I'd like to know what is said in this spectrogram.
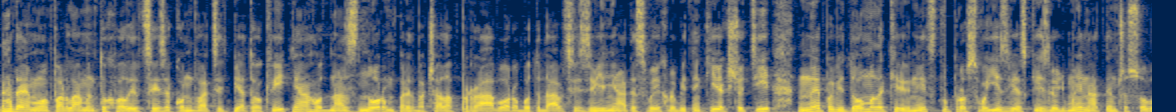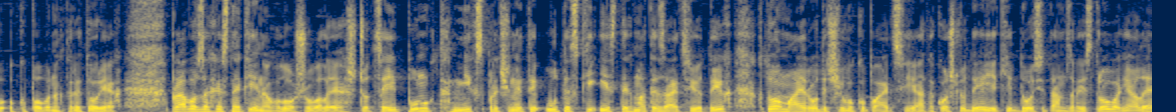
Нагадаємо, парламент ухвалив цей закон 25 квітня. Одна з норм передбачала право роботодавців звільняти своїх робітників, якщо ті не повідомили керівництву про свої зв'язки з людьми на тимчасово окупованих територіях. Правозахисники наголошували, що цей пункт міг спричинити утиски і стигматизацію тих, хто має родичів в окупації, а також людей, які досі там зареєстровані, але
